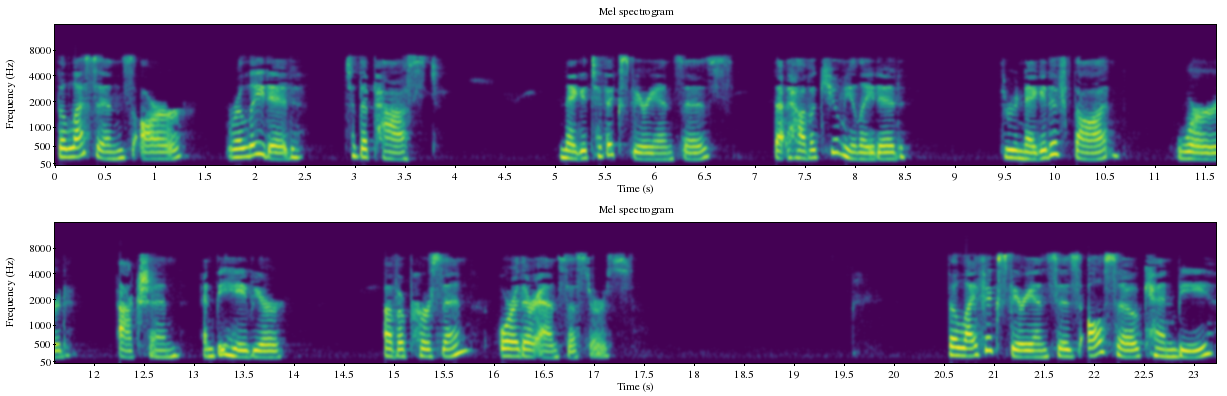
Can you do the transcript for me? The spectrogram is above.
The lessons are related to the past negative experiences that have accumulated through negative thought, word, action, and behavior of a person or their ancestors. The life experiences also can be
